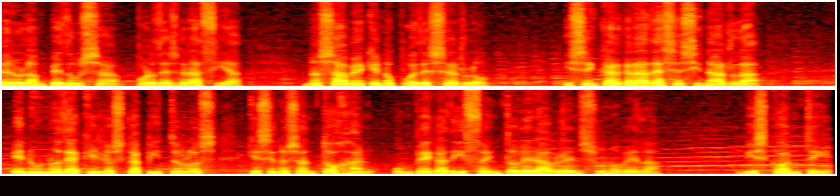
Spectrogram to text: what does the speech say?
pero Lampedusa, por desgracia, no sabe que no puede serlo, y se encargará de asesinarla en uno de aquellos capítulos que se nos antojan un pegadizo intolerable en su novela. Visconti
